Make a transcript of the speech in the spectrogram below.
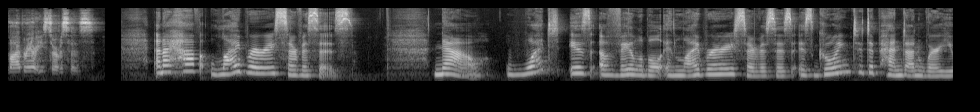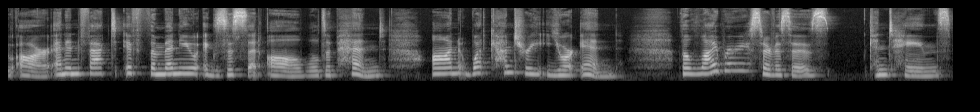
Library services. And I have library services. Now, what is available in library services is going to depend on where you are, and in fact, if the menu exists at all, will depend on what country you're in. The library services contains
